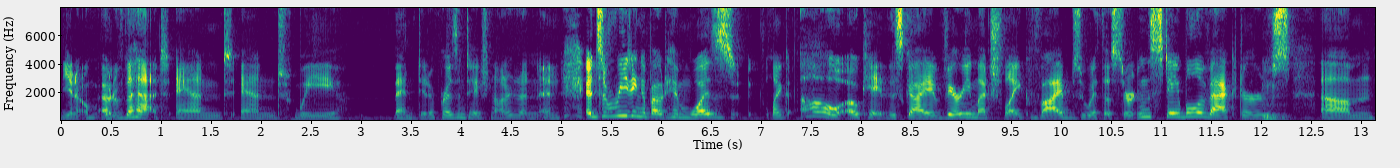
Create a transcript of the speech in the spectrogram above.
you know, out of the hat, and and we and did a presentation on it, and and and so reading about him was like, oh, okay, this guy very much like vibes with a certain stable of actors. Um,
